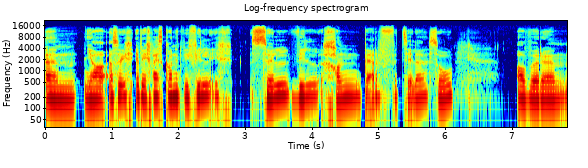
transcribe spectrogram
Ähm, ja, also ich, ich weiß gar nicht, wie viel ich soll, will, kann, darf erzählen, so. Aber ähm,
